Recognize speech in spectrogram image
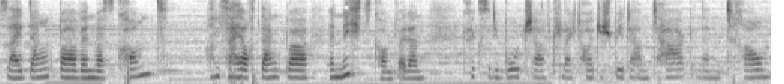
sei dankbar, wenn was kommt und sei auch dankbar, wenn nichts kommt, weil dann kriegst du die Botschaft vielleicht heute später am Tag in deinem Traum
